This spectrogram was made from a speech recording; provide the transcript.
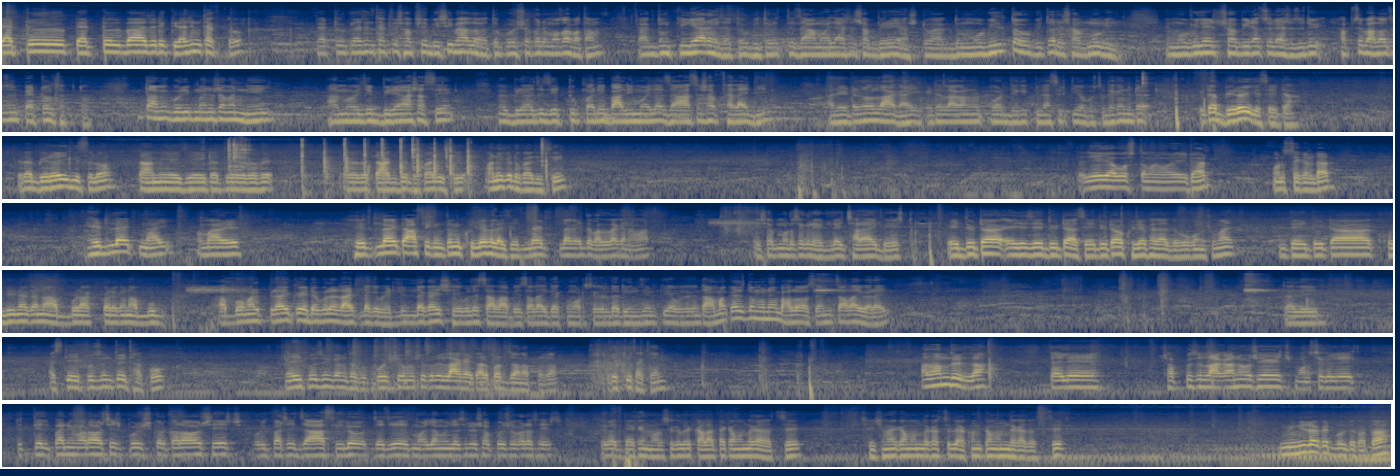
পেট্রোল পেট্রোল বা যদি কেরাসিন থাকতো পেট্রোল কেরাসিন থাকলে সবচেয়ে বেশি ভালো হতো পরিষ্কার করে মজা পাতাম। একদম ক্লিয়ার হয়ে যেত, ভিতরেতে যা ময়লা আসে সব বেরোয় আসতো। একদম মোবিল তো, ভিতরে সব মোবিল মোবিলের সব ইরা চলে আসে, যদি সবচেয়ে ভালো হতো যদি পেট্রোল থাকতো। কিন্তু আমি গরিব মানুষ আমার নেই, আমি ওই যে বিরাস আছে, ওই বিরাজে যেটুক পারি বালি ময়লা যা আছে সব ফেলাই দিই। আর এটারও লাগাই, এটা লাগানোর পর দেখি ক্লাসের কী অবস্থা। দেখেন এটা এটা বেরোয় গেছে এটা। এটা বেরোয় গেছিল, তা আমি এই যে এইটাতে এভাবে এভাবে টাক দিয়ে ঢুকাই দিছি। অনেকে ঢুকাই দিছি। তাহলে এই অবস্থা আমার এটার, মোটরসাইকেলটার। হেডলাইট নাই আমার হেডলাইট আছে কিন্তু আমি খুলে ফেলাইছি। হেডলাইট লাগাইতে ভালো লাগে না আমার। এইসব মোটরসাইকেল হেডলাইট ছাড়াই বেস্ট এই দুটা, এই যে দুইটা আছে, এই দুটাও খুলে ফেলা দেবো কোন সময়। এই দুইটা খুলি না কেন, আব্বু রাগ করে কেন, আব্বু আব্বু আমার প্রায় এটা বলে লাইট লাগে হেডলাইট লাগাই সে বলে চালাবে, চালাই দেখ মোটরসাইকেলটার ইঞ্জিন কী অবস্থা, কিন্তু আমার কাছে তো মনে হয় ভালো আছে, আমি চালাই বেড়াই। তাহলে আজকে এই পর্যন্তই থাকুক। এই পর্যন্ত কেন থাকুক? পরিষ্কার মরিষ্কার করে লাগাই, তারপর যান আপনারা, দেখতে থাকেন। আলহামদুলিল্লাহ, তাইলে সব কিছু লাগানো শেষ মোটরসাইকেলে তেল পানি মারাও শেষ, পরিষ্কার করাও শেষ, ওই পাশে যা ছিল, যে যে ময়লা ময়লা ছিল সব পরিষ্কার করা শেষ। এবার দেখেন মোটরসাইকেলের কালারটা কেমন দেখা যাচ্ছে? সেই সময় কেমন দেখাচ্ছিল এখন কেমন দেখা যাচ্ছে? মিনি রকেট বলতে কথা।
